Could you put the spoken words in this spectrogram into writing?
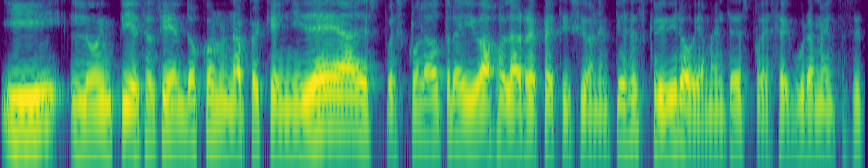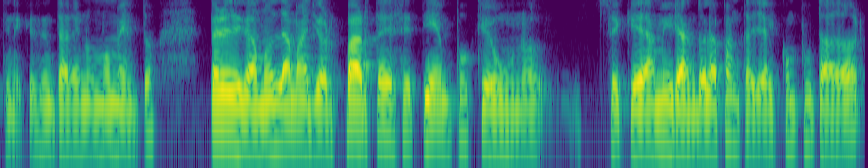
y lo empieza haciendo con una pequeña idea, después con la otra y bajo la repetición empieza a escribir, obviamente después seguramente se tiene que sentar en un momento, pero digamos la mayor parte de ese tiempo que uno se queda mirando la pantalla del computador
